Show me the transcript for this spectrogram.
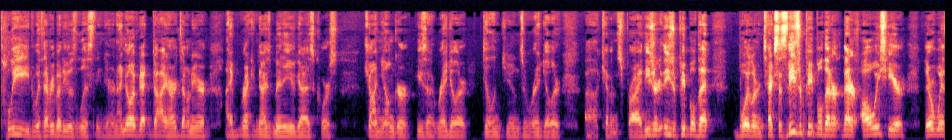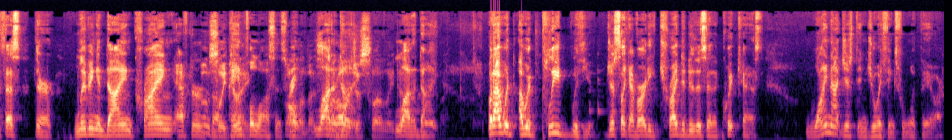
plead with everybody who's listening here. And I know I've got diehards on here. I recognize many of you guys, of course. John Younger, he's a regular. Dylan Kuhn's a regular. Uh, Kevin Spry. These are these are people that Boiler in Texas. These are people that are that are always here. They're with us. They're living and dying, crying after Mostly painful dying. losses. All Right? of us. A lot We're of dying. just slowly. A lot of dying. But I would I would plead with you, just like I've already tried to do this at a quick cast. Why not just enjoy things for what they are?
